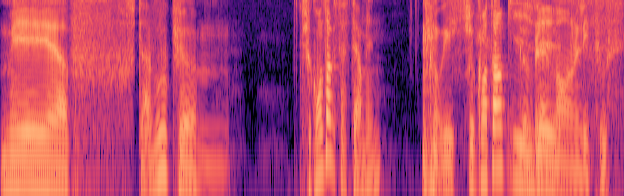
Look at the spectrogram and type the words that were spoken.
Mais euh, je t'avoue que je suis content que ça se termine. oui. Je suis content qu'ils aient. On l'est tous.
